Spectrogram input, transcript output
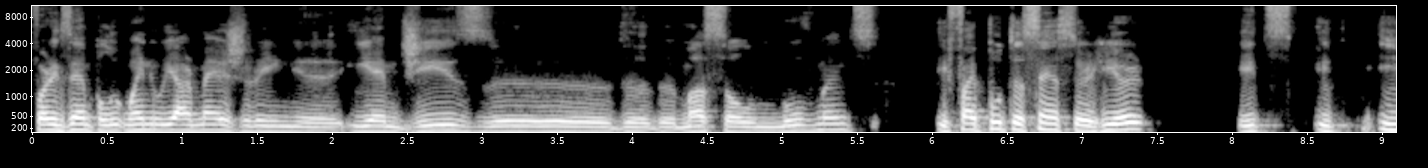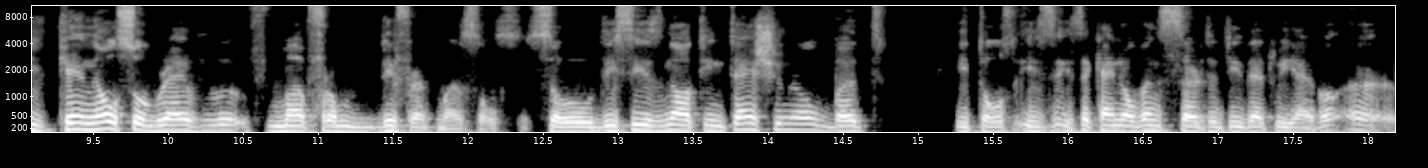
for example, when we are measuring uh, EMGs, uh, the, the muscle movements, if I put a sensor here, it's it it can also grab from different muscles. So this is not intentional, but it also is, is a kind of uncertainty that we have. Uh,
